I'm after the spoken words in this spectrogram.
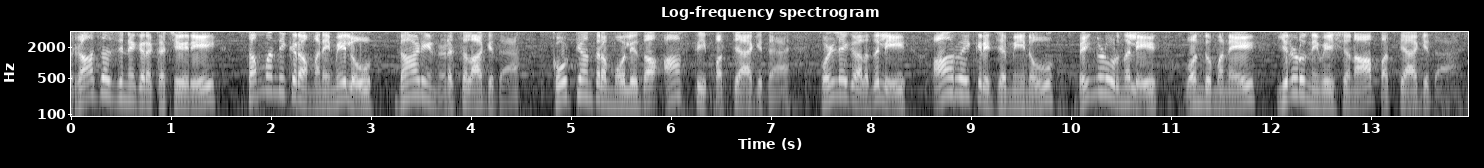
ರಾಜಾಜಿನಗರ ಕಚೇರಿ, ಸಂಬಂಧಿಕರ ಮನೆ ಮೇಲೂ ದಾಳಿ ನಡೆಸಲಾಗಿದೆ. ಕೋಟ್ಯಾಂತರ ಮೌಲ್ಯದ ಆಸ್ತಿ ಪತ್ತೆಯಾಗಿದೆ ಕೊಳ್ಳೇಗಾಲದಲ್ಲಿ ಆರು ಎಕರೆ ಜಮೀನು, ಬೆಂಗಳೂರಿನಲ್ಲಿ ಒಂದು ಮನೆ, ಎರಡು ನಿವೇಶನ ಪತ್ತೆಯಾಗಿದೆ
